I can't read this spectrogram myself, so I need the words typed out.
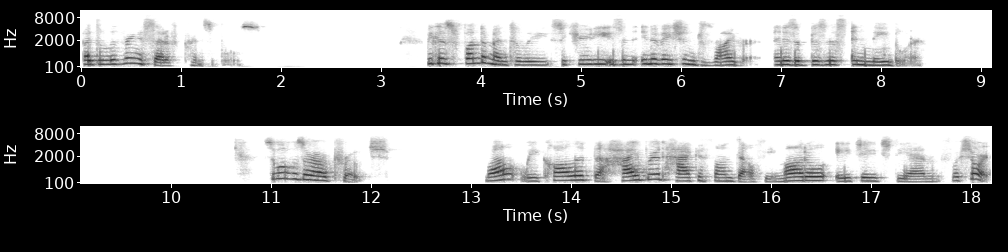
by delivering a set of principles because fundamentally, security is an innovation driver and is a business enabler. So what was our approach? Well, we call it the Hybrid Hackathon Delphi model, HHDM for short,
